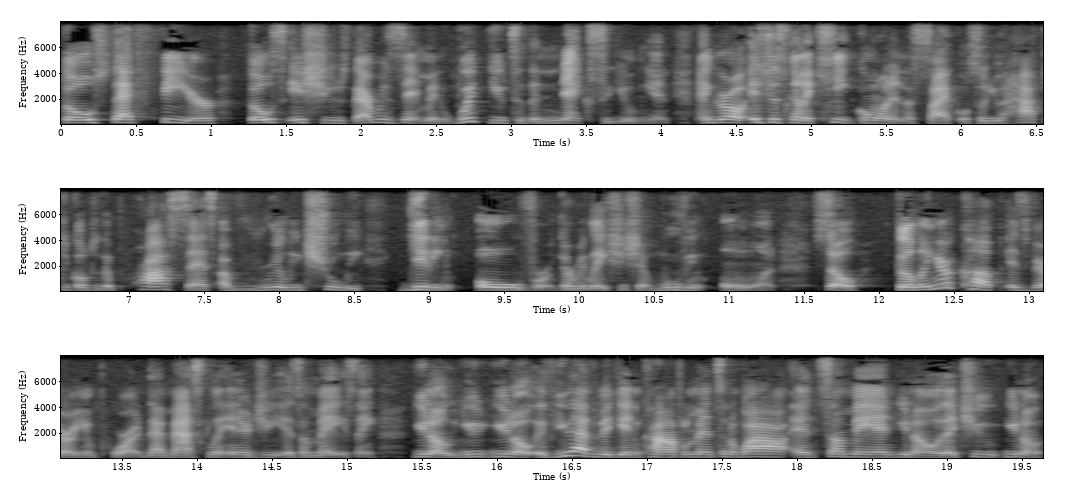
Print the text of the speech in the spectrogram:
those that fear, those issues, that resentment with you to the next union. And girl, it's just gonna keep going in a cycle. So you have to go through the process of really truly getting over the relationship, moving on. So filling your cup is very important. That masculine energy is amazing. You know you you know if you haven't been getting compliments in a while and some man you know that you you know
